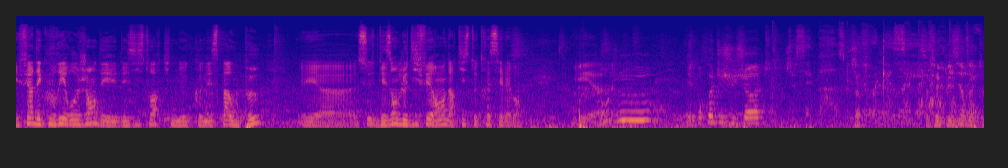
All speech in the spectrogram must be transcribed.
et faire découvrir aux gens des, des histoires qu'ils ne connaissent pas ou peu, et euh, des angles différents d'artistes très célèbres. Et, euh, Bonjour. Et pourquoi tu chuchotes? Ça fait plaisir de te.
